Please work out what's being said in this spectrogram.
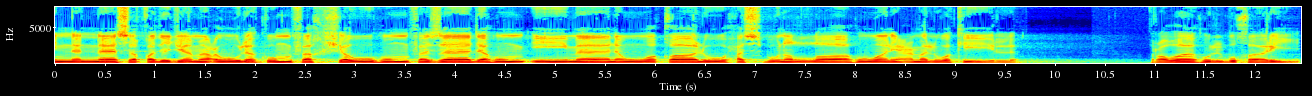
إن الناس قد جمعوا لكم فاخشوهم فزادهم إيمانا وقالوا حسبنا الله ونعم الوكيل. رواه البخاري.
